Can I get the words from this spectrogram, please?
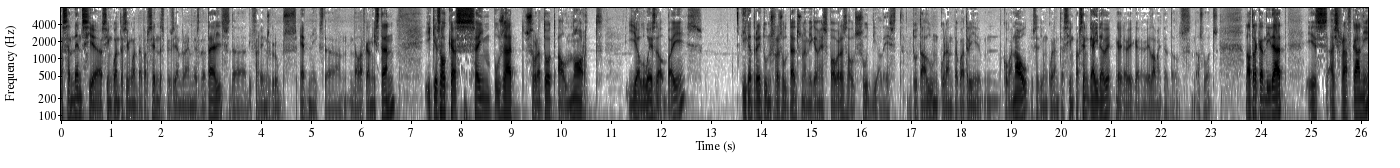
descendència 50-50%, després ja en donem més detalls, de diferents grups ètnics de, de l'Afganistan, i que és el que s'ha imposat sobretot al nord i a l'oest del país, i que ha tret uns resultats una mica més pobres al sud i a l'est. En total un 44,9, és a dir, un 45%, gairebé, gairebé, gairebé la meitat dels, dels vots. L'altre candidat és Ashraf Ghani,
